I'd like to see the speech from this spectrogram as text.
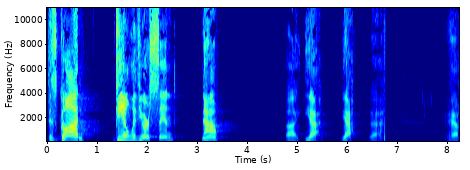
does God deal with your sin now? Uh, yeah, yeah, uh, yeah.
